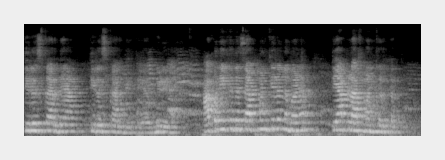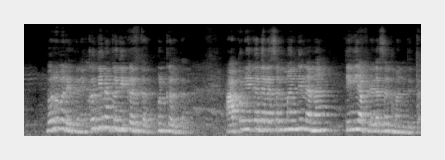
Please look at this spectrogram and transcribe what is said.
तिरस्कार द्या तिरस्कार देते मिळेल. आपण एखाद्याचा अपमान केला ना बाळा ते आपला अपमान करतात. बरोबर आहे का नाही? कधी ना कधी करतात पण करतात. आपण एखाद्याला सन्मान दिला ना तेही आपल्याला सन्मान देतात.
